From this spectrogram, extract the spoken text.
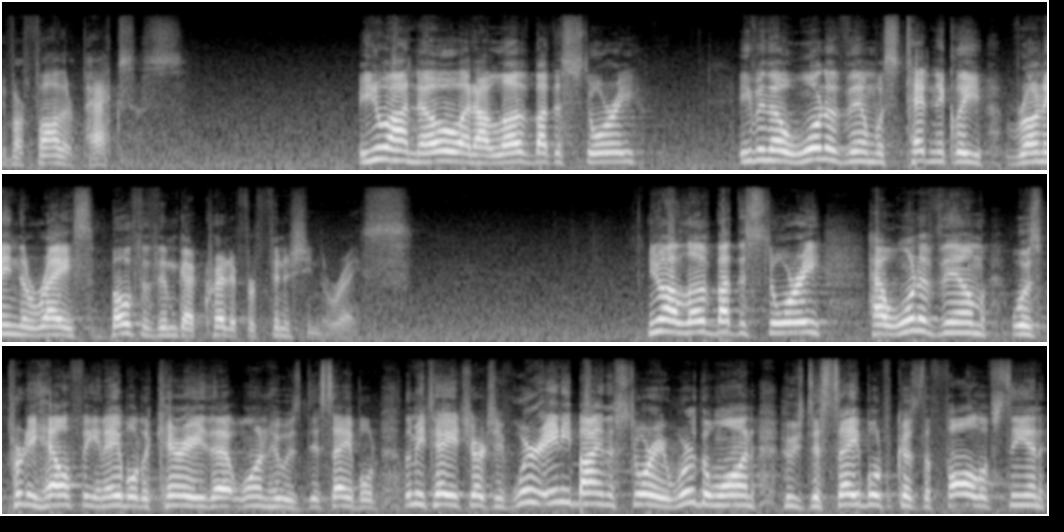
If our Father packs us. You know what I know and I love about this story? Even though one of them was technically running the race, both of them got credit for finishing the race. You know what I love about this story? How one of them was pretty healthy and able to carry that one who was disabled. Let me tell you, church, if we're anybody in the story, we're the one who's disabled because the fall of sin.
